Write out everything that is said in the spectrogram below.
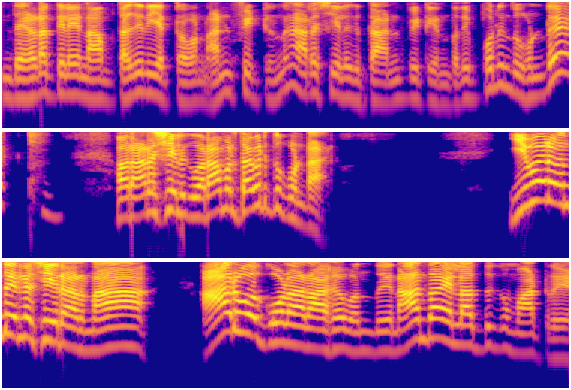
இந்த இடத்திலே நாம் தகுதியற்றவன் அன்ஃபிட்னு அரசியலுக்கு தான் அன்ஃபிட் என்பதை புரிந்து கொண்டு அவர் அரசியலுக்கு வராமல் தவிர்த்து கொண்டார். இவர் வந்து என்ன செய்யறாருன்னா ஆர்வ கோளாறாக வந்து நான் தான் எல்லாத்துக்கும் மாற்று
